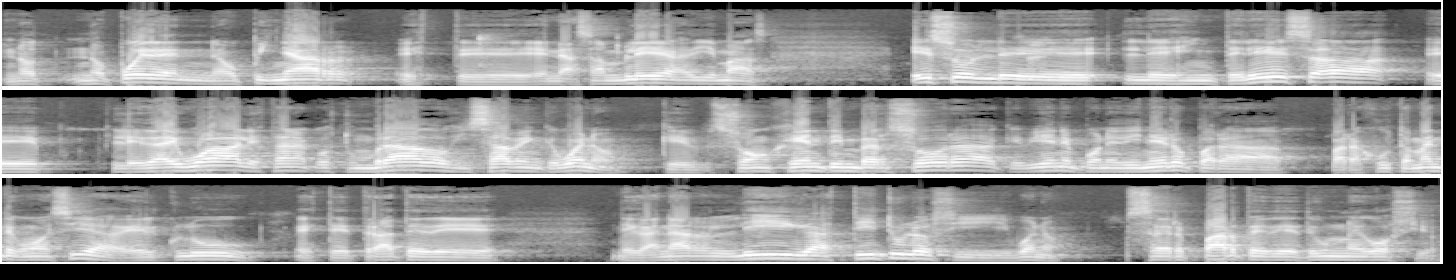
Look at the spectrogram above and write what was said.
no, pueden opinar este, en asambleas y demás. ¿Eso le, les interesa? Eh, ¿Le da igual? ¿Están acostumbrados y saben que, bueno, que son gente inversora que viene, pone dinero para, para justamente, como decía, el club este, trate de, ganar ligas, títulos y, bueno, ser parte de, de un negocio?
